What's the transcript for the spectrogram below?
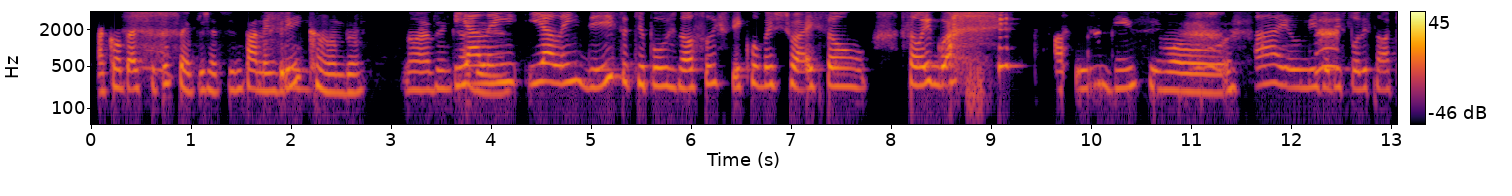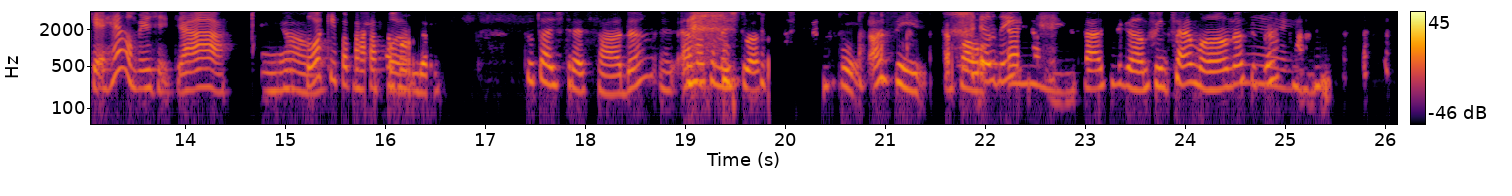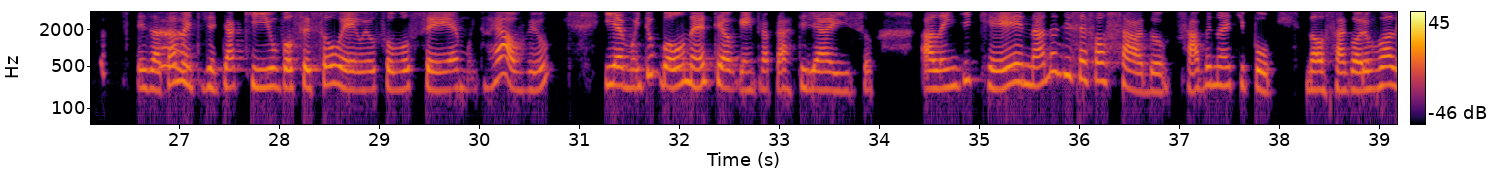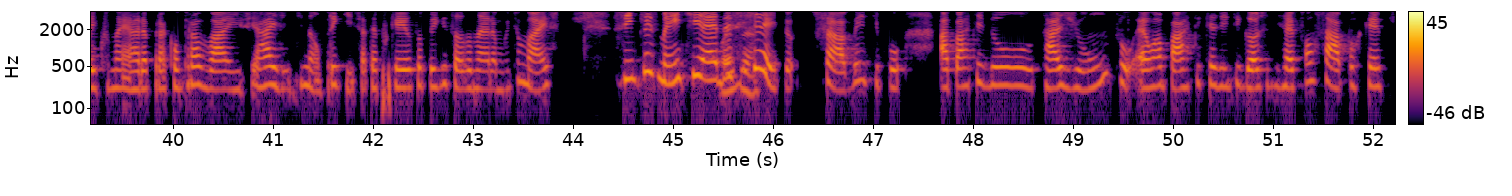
Acontece tipo sempre, gente. A gente não tá nem Sim. brincando. Não é E brincadeira. além, e além disso, tipo, os nossos ciclos menstruais são, são iguais. Lindíssimos. Ai, o nível de exposição aqui é real, minha gente. Ah, não tô Real. aqui pra passar Mas, pano. Amanda, tu tá estressada? A nossa menstruação, tipo, assim, ela falou, Eu é, nem. amiga, tá chegando fim de semana, se É. prepara. Exatamente, gente. Aqui o você sou eu, eu sou você, é muito real, viu? E é muito bom, né, ter alguém para partilhar isso. Além de que nada disso é forçado, sabe? Não é tipo, nossa, agora eu vou ali com a Nayara para comprovar isso. Ai, gente, não, preguiça. Até porque eu sou preguiçosa, Nayara muito mais. Simplesmente é Pois desse é. jeito, sabe? Tipo, a parte do tá junto é uma parte que a gente gosta de reforçar, porque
